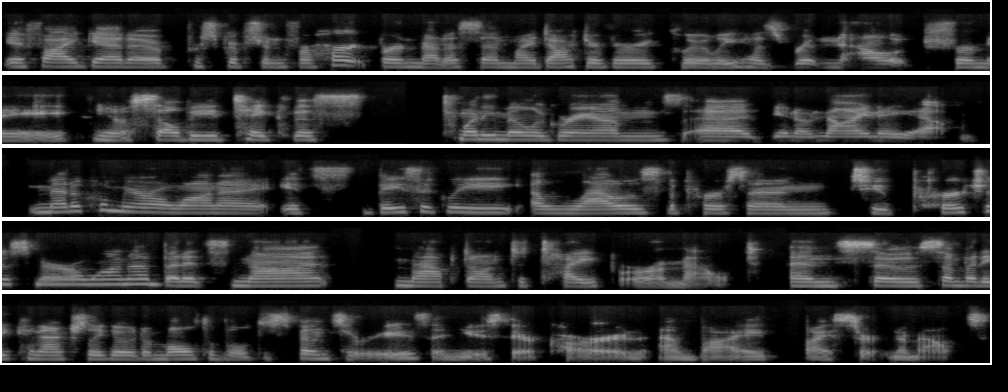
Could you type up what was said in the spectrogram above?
If I get a prescription for heartburn medicine, my doctor very clearly has written out for me, you know, Selby, take this 20 milligrams at, you know, 9 a.m. Medical marijuana, it's basically allows the person to purchase marijuana, but it's not mapped onto type or amount. And so somebody can actually go to multiple dispensaries and use their card and buy buy certain amounts.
